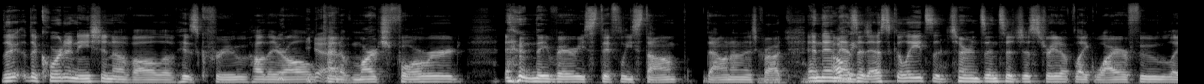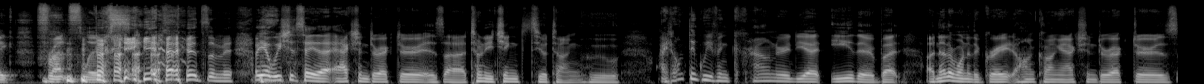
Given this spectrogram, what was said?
The the coordination of all of his crew, how they all Yeah. kind of march forward and they very stiffly stomp down on his crotch. And then Oh, as it escalates, it turns into just straight up like wire foo, like front flips. yeah, it's amazing. Oh yeah, we should say the action director is uh, Tony Ching Tung, who I don't think we've encountered yet either, but another one of the great Hong Kong action directors.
